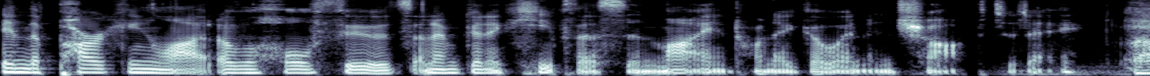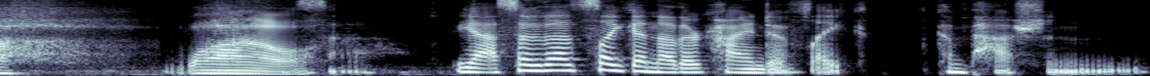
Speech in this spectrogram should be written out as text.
in the parking lot of a Whole Foods. And I'm going to keep this in mind when I go in and shop today. Oh, wow. So, yeah. So that's like another kind of like compassion,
